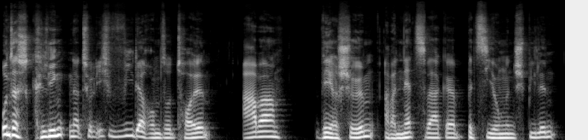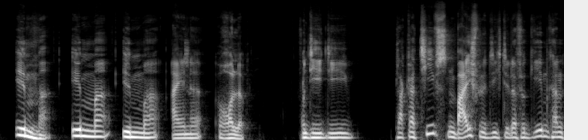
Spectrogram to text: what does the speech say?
Und das klingt natürlich wiederum so toll, aber wäre schön, aber Netzwerke, Beziehungen spielen immer, immer, immer eine Rolle. Und die, die plakativsten Beispiele, die ich dir dafür geben kann,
